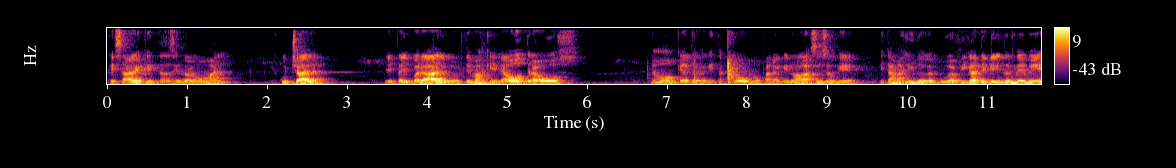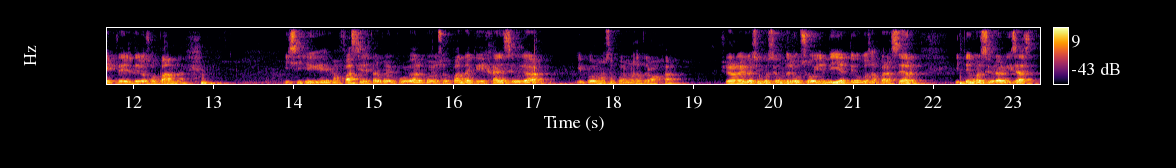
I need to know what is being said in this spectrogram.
que sabes que estás haciendo algo mal. Escúchala. Está ahí para algo. El tema es que la otra voz, no, quédate acá que estás cómodo, para que no hagas eso que está más lindo que el pulgar. Fíjate qué lindo el meme este, el del oso panda. Y sí, es más fácil estar con el pulgar con el oso panda que dejar el celular y ponernos a ponernos a trabajar. Yo la regla de los 5 segundos la uso hoy en día, tengo cosas para hacer y tengo el celular quizás,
